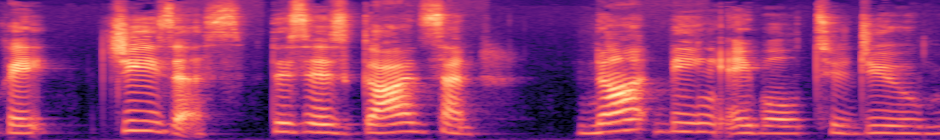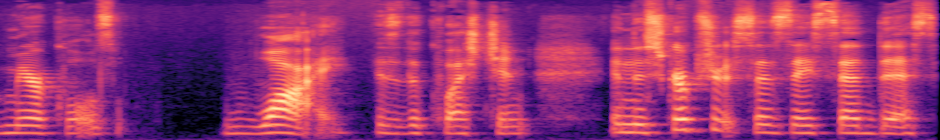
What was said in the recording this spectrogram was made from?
Okay, Jesus, this is God's son, not being able to do miracles. Why is the question. In the scripture, it says they said this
